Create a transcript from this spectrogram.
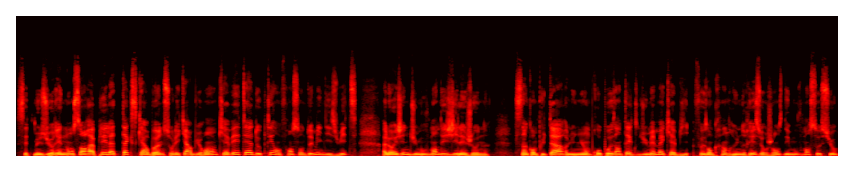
Cette mesure est non sans rappeler la taxe carbone sur les carburants qui avait été adoptée en France en 2018, à l'origine du mouvement des Gilets jaunes. Cinq ans plus tard, l'Union propose un texte du même acabit, faisant craindre une résurgence des mouvements sociaux.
